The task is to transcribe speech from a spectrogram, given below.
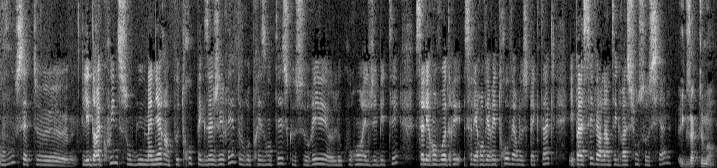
vous, cette, euh, les drag queens sont d'une manière un peu trop exagérée de représenter ce que serait euh, le courant LGBT. Ça les, renvoierait, ça les renverrait trop vers le spectacle et pas assez vers l'intégration sociale? Exactement,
